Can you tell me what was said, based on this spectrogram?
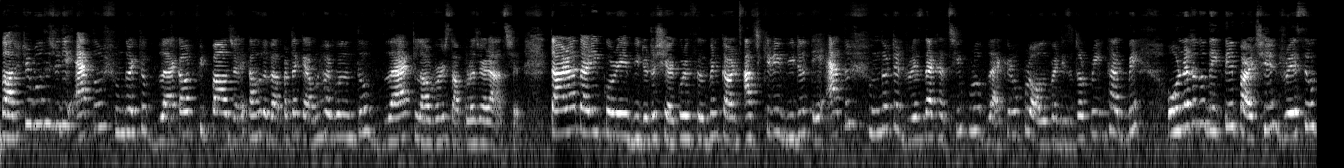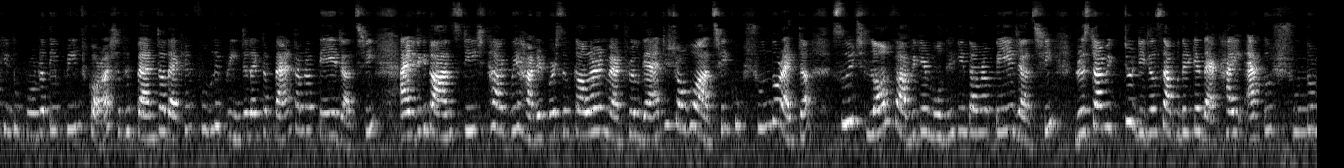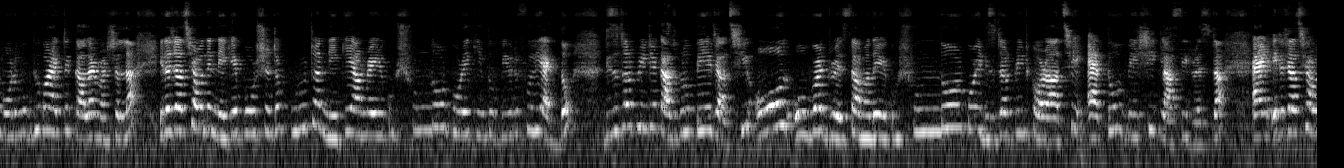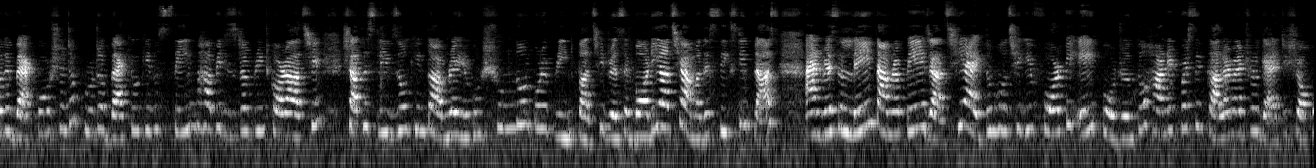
বাজেটের মধ্যে যদি এত সুন্দর একটা ব্ল্যাক আউটফিট পাওয়া যায়, তাহলে ব্যাপারটা কেমন হয় বলুন তো? ব্ল্যাক লাভার্স আপনারা যারা আছেন, তাড়াতাড়ি করে ভিডিওটা শেয়ার করে ফেলবেন। কারণ আজকের এই ভিডিওতে এত সুন্দর একটা ড্রেস দেখাচ্ছি। পুরো ব্ল্যাক এর উপর অল ওভার ডিজিটাল প্রিন্ট থাকবে। ওনাটা তো দেখতেই পারছেন ড্রেসেও কিন্তু পুরোটাতেই প্রিন্ট করা। সাথে প্যান্টটা দেখেন ফুললি প্রিন্টেড একটা প্যান্ট আমরা পেয়ে যাচ্ছি। আর এটা কিন্তু আনস্টিচ থাকবে hundred percent colour and material guarantee সহ আছে। খুব সুন্দর একটা সুইচ লং ফ্যাব্রিকের মধ্যে কিন্তু আমরা পেয়ে যাচ্ছি। ড্রেসটা আমি একটু ডিটেলস আপনাদেরকে দেখাই। এত সুন্দর, মনোমুগ্ধকর একটা কালার মার্শাল্লাহ এটা যাচ্ছে আমাদের নেকের পোর্শনটা পুরোটা নেকে আমরা এরকম সুন্দর করে কিন্তু বিউটিফুলি একদম ডিজিটাল প্রিন্টের কাজগুলো পেয়ে যাচ্ছি। অল ওভার ড্রেসটা আমাদের এরকম সুন্দর করে ডিজিটাল প্রিন্ট করা আছে। এত বেশি ক্লাসি ড্রেসটা এন্ড এটা যাচ্ছে আমাদের ব্যাক পোর্শনটা পুরোটা ব্যাকেও কিন্তু সেম ভাবে ডিজিটাল প্রিন্ট করা আছে। সাথে স্লিভসও কিন্তু আমরা এরকম সুন্দর করে প্রিন্ট পাচ্ছি। ড্রেসের বডি আছে আমাদের সিক্সটি প্লাস অ্যান্ড ড্রেসের লেন্থ আমরা পেয়ে যাচ্ছি। একদম হচ্ছে কি ফর্টি এইট পর্যন্ত hundred percent colour material guarantee সহ।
